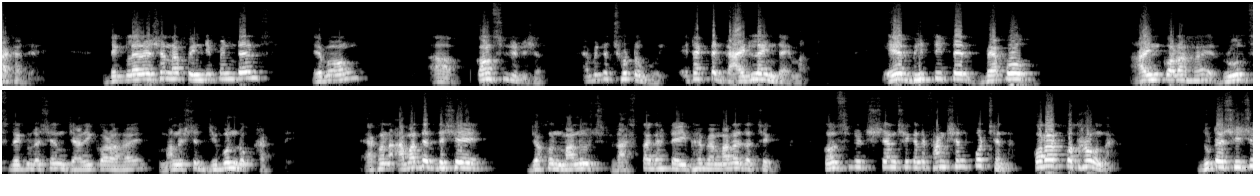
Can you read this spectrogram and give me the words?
রাখা যায়। ডিক্লারেশন অফ ইন্ডিপেন্ডেন্স এবং কনস্টিটিউশন একটা ছোট বই, এটা একটা গাইডলাইন দেয় মাত্র। এর ভিত্তিতে ব্যাপক আইন করা হয় রুলস রেগুলেশন জারি করা হয় মানুষের জীবন রক্ষার্থে। এখন আমাদের দেশে যখন মানুষ রাস্তাঘাটে এইভাবে মারা যাচ্ছে কনস্টিটিউশন সেখানে ফাংশন করছে না, করার কথাও না। দুটো শিশু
